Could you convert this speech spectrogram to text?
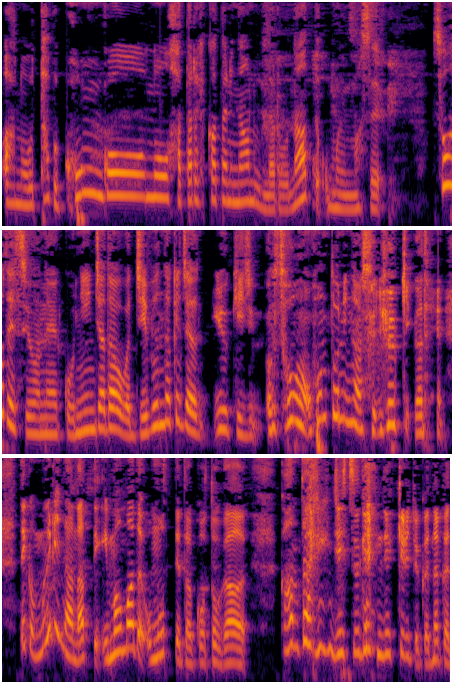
あの、多分今後の働き方になるんだろうなと思います。そうですよね。こう、忍者ダウは自分だけじゃ勇気、そう、本当になんですよ、勇気がね。てか、無理だなって今まで思ってたことが、簡単に実現できるというか、なんか、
